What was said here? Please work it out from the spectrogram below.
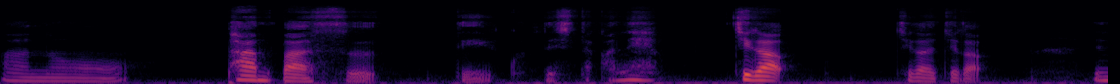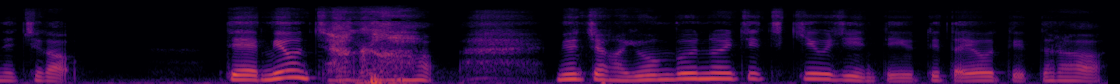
あの、パンパースっていうことでしたかね。違う。違う違う。全然違う。で、みょんちゃんが、みょんちゃんが4分の1地球人って言ってたよって言ったら、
